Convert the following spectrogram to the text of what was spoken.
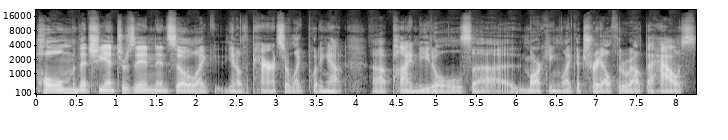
home that she enters in and so like you know the parents are like putting out uh, pine needles uh, marking like a trail throughout the house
